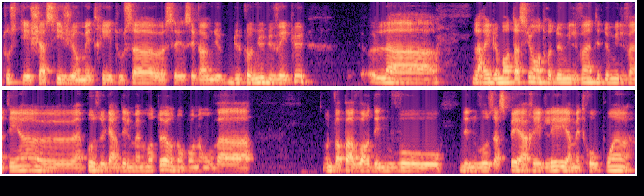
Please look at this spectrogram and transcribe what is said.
tout ce qui est châssis, géométrie tout ça, euh, c'est quand même du, du, connu, du vécu. La, la réglementation entre 2020 et 2021 euh, impose de garder le même moteur, donc on, va ne va pas avoir des nouveaux, aspects à régler, à mettre au point.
